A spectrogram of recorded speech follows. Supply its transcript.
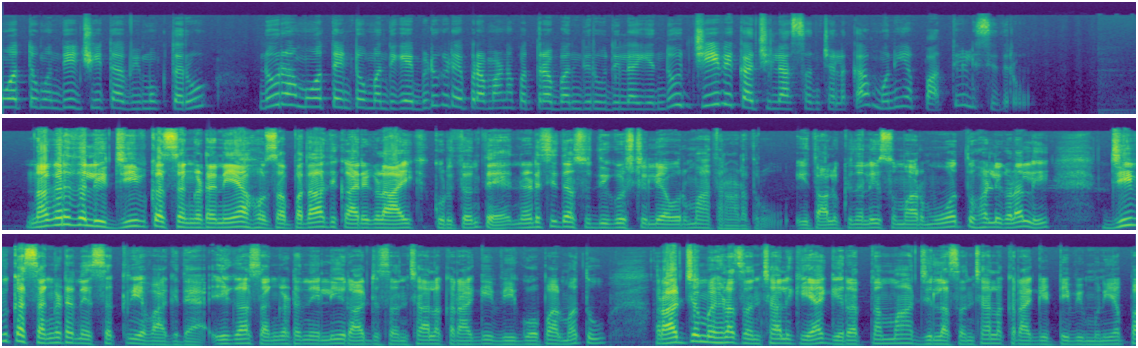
ಮೂವತ್ತು ಮಂದಿ ಜೀತ ವಿಮುಕ್ತರು, ನೂರ ಮೂವತ್ತೆಂಟು ಮಂದಿಗೆ ಬಿಡುಗಡೆ ಪ್ರಮಾಣಪತ್ರ ಬಂದಿರುವುದಿಲ್ಲ ಎಂದು ಜೀವಿಕ ಜಿಲ್ಲಾ ಸಂಚಾಲಕ ಮುನಿಯಪ್ಪ ತಿಳಿಸಿದರು. ನಗರದಲ್ಲಿ ಜೀವಿಕ ಸಂಘಟನೆಯ ಹೊಸ ಪದಾಧಿಕಾರಿಗಳ ಆಯ್ಕೆ ಕುರಿತಂತೆ ನಡೆಸಿದ ಸುದ್ದಿಗೋಷ್ಠಿಯಲ್ಲಿ ಅವರು ಮಾತನಾಡಿದರು. ಈ ತಾಲೂಕಿನಲ್ಲಿ ಸುಮಾರು ಮೂವತ್ತು ಹಳ್ಳಿಗಳಲ್ಲಿ ಜೀವಿಕ ಸಂಘಟನೆ ಸಕ್ರಿಯವಾಗಿದೆ. ಈಗ ಸಂಘಟನೆಯಲ್ಲಿ ರಾಜ್ಯ ಸಂಚಾಲಕರಾಗಿ ವಿ ಗೋಪಾಲ್ ಮತ್ತು ರಾಜ್ಯ ಮಹಿಳಾ ಸಂಚಾಲಕಿಯಾಗಿ ರತ್ನಮ್ಮ, ಜಿಲ್ಲಾ ಸಂಚಾಲಕರಾಗಿ ಟಿವಿ ಮುನಿಯಪ್ಪ,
